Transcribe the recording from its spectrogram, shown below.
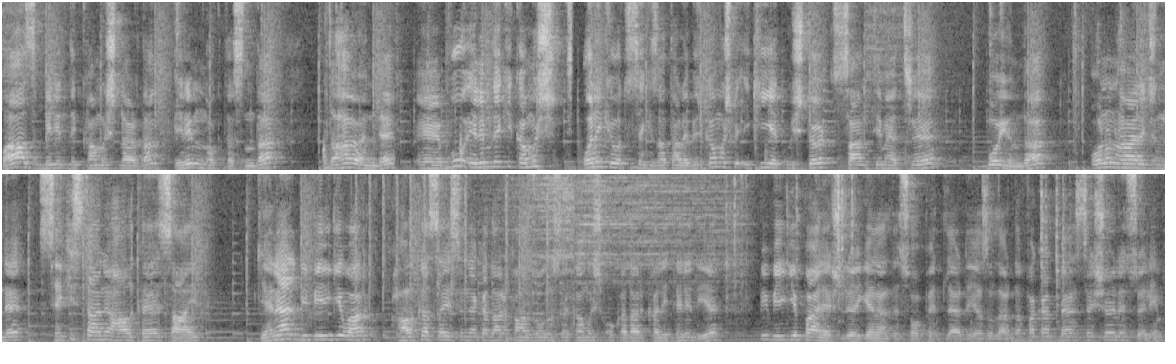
bazı bilindik kamışlardan erim noktasında daha önde. Ee, bu elimdeki kamış 12.38 atarlı bir kamış ve 2.74 santimetre boyunda. Onun haricinde 8 tane halkaya sahip. Genel bir bilgi var. Halka sayısı ne kadar fazla olursa kamış o kadar kaliteli diye bir bilgi paylaşılıyor genelde sohbetlerde, yazılarda. Fakat ben size şöyle söyleyeyim.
